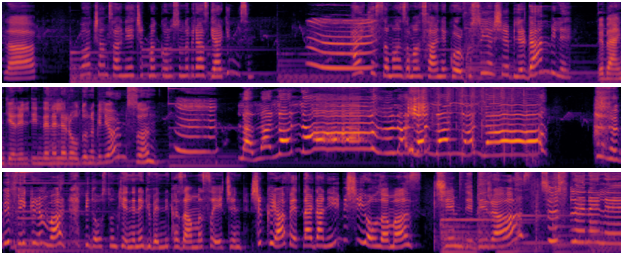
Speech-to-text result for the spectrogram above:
Flap, bu akşam sahneye çıkmak konusunda biraz gergin misin? Herkes zaman zaman sahne korkusu yaşayabilir, ben bile. Ve ben gerildiğinde neler olduğunu biliyor musun? La la la la! La la la la la! Bir fikrim var. Bir dostun kendine güvenini kazanması için şu kıyafetlerden iyi bir şey olamaz. Şimdi biraz süslenelim.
